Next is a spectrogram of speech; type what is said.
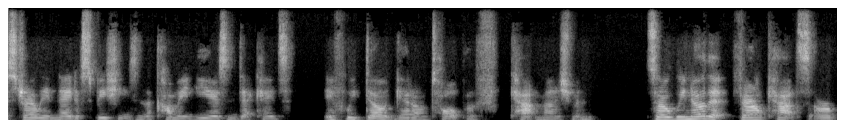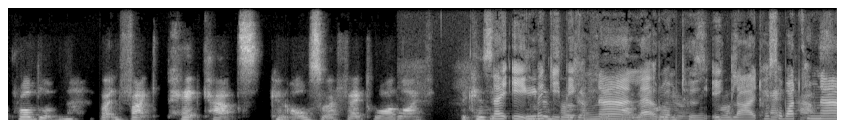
Australian native species in the coming years and decades if we don't get on top of cat management. So we know that feral cats are a problem, but in fact, pet cats can also affect wildlife. ในอีกไม่กี่ปีข้างหน้า และรวมถึงอีกหลายทศวรรษข้างหน้า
